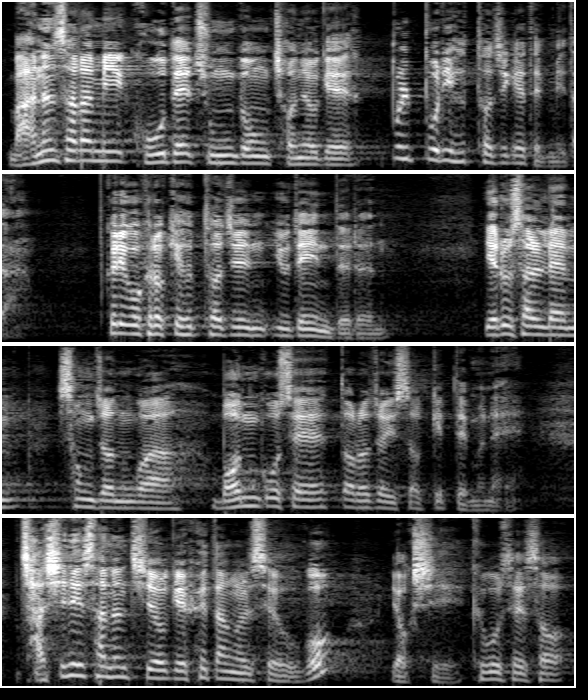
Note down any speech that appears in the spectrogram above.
많은 사람이 고대 중동 전역에 뿔뿔이 흩어지게 됩니다. 그리고 그렇게 흩어진 유대인들은 예루살렘 성전과 먼 곳에 떨어져 있었기 때문에 자신이 사는 지역에 회당을 세우고 역시 그곳에서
